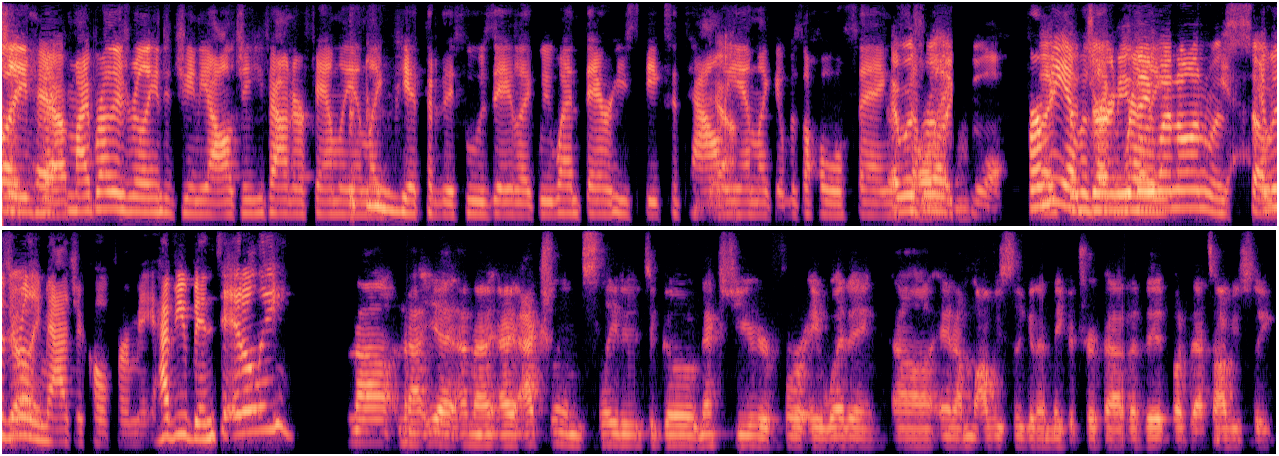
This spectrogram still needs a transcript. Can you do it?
like, actually ve- half. my brother's really into genealogy. He found our family in like Pietra de Fuse. Like we went there. He speaks Italian. Like it was a whole thing. it was So, really like, cool for Like, me. the It was like journey really, they went on was yeah, so it was really magical for me. Have you been to Italy? No, not yet. And I, I actually am slated to go next year for a wedding, uh, and I'm obviously going to make a trip out of it. But that's obviously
